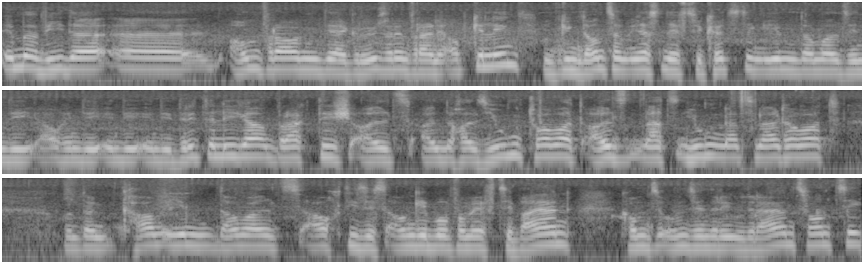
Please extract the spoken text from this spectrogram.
immer wieder äh, Anfragen der größeren Vereine abgelehnt und ging dann zum ersten FC Kötzting eben damals in die, auch in die, in die, in die dritte Liga praktisch als, als, noch als Jugendtorwart, als Jugendnationaltorwart. Und dann kam eben damals auch dieses Angebot vom FC Bayern, kommt zu uns in der U23,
